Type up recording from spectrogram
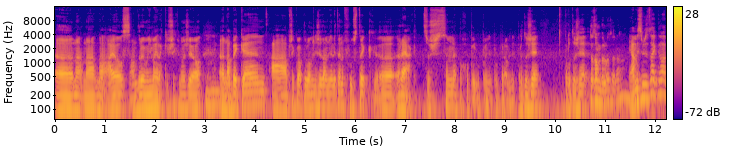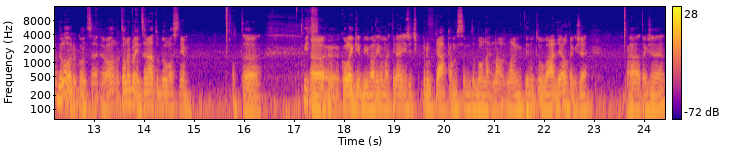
eh, na, na, na iOS, Android, oni mají taky všechno, že jo, hmm. na backend a překvapilo mě, že tam měli ten full stack React, což jsem nepochopil úplně popravdě, protože protože... To tam bylo teda? Já myslím, že to takhle bylo hmm. dokonce, jo, to nebyl inzerát, to byl vlastně od uh, uh, kolegy bývalého Martina Jiřičky, produktáka, myslím, to byl na, na, na LinkedInu to uváděl, takže a, takže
